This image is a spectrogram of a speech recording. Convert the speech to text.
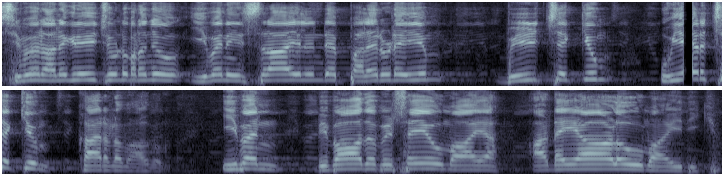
ശിവൻ അനുഗ്രഹിച്ചുകൊണ്ട് പറഞ്ഞു ഇവൻ ഇസ്രായേലിന്റെ പലരുടെയും വീഴ്ചയ്ക്കും ഉയർച്ചയ്ക്കും കാരണമാകും. ഇവൻ വിവാദ വിഷയവുമായ അടയാളവുമായിരിക്കും.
